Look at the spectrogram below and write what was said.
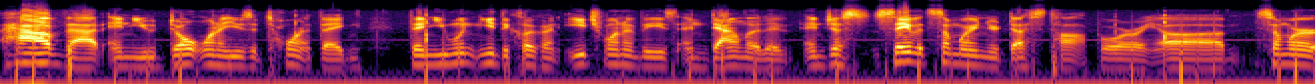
have that and you don't want to use a torrent thing, then you wouldn't need to click on each one of these and download it and just save it somewhere in your desktop or uh, somewhere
